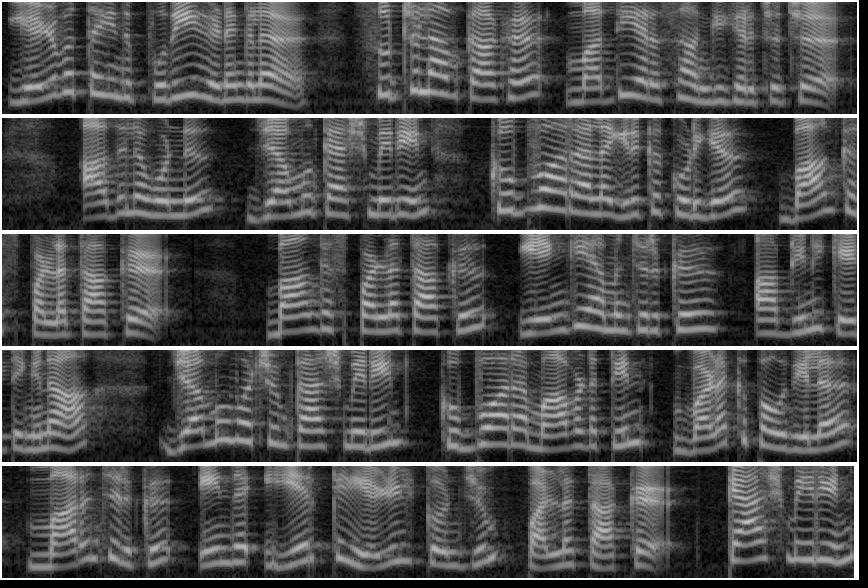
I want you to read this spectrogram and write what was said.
எழுபத்தைந்து புதிய இடங்களை சுற்றுலாவுக்காக மத்திய அரசு அங்கீகரிச்சுச்சு. அதில் ஒன்று ஜம்மு காஷ்மீரின் குப்வாரால இருக்கக்கூடிய பாங்கஸ் பள்ளத்தாக்கு. பாங்கஸ் பள்ளத்தாக்கு எங்கே அமைஞ்சிருக்கு அப்படின்னு கேட்டிங்கன்னா ஜம்மு மற்றும் காஷ்மீரின் குப்வாரா மாவட்டத்தின் வடக்கு பகுதியில மறைஞ்சிருக்கு இந்த இயற்கை எழில் கொஞ்சும் பள்ளத்தாக்கு. காஷ்மீரின்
